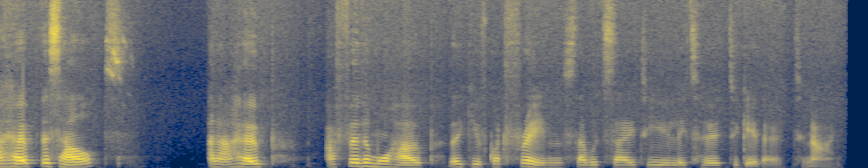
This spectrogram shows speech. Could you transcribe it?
I hope this helps, and I hope, I furthermore hope that you've got friends that would say to you, let's hurt together tonight.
